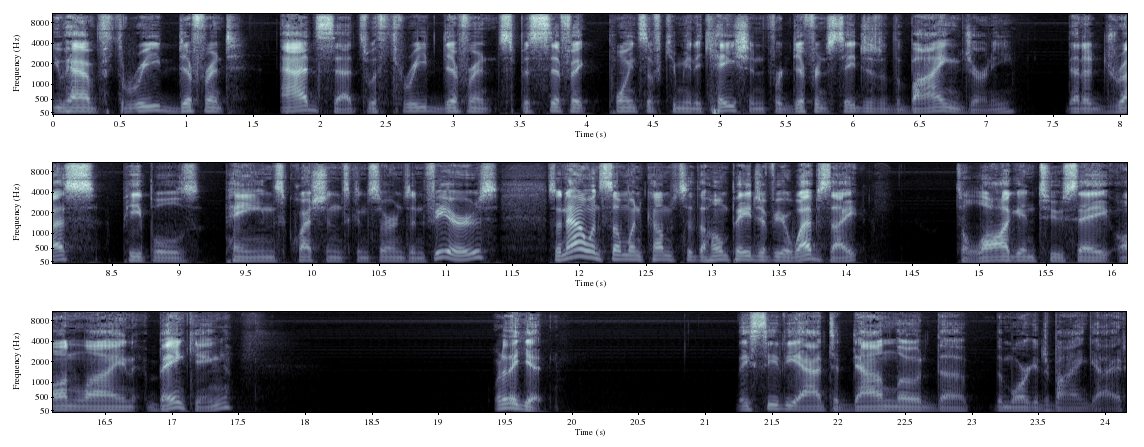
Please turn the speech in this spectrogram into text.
you have three different ad sets with three different specific points of communication for different stages of the buying journey that address people's pains, questions, concerns, and fears. So now when someone comes to the homepage of your website to log into, say, online banking, what do they get? They see the ad to download the, the mortgage buying guide.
